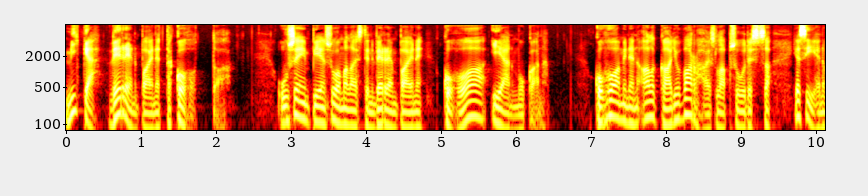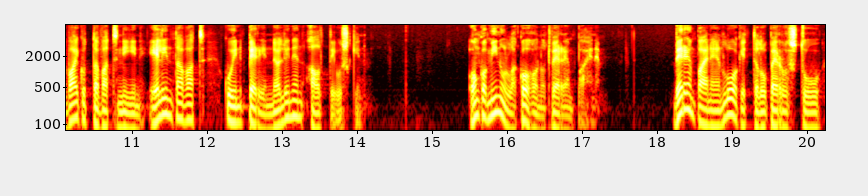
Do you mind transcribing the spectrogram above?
Mikä verenpainetta kohottaa? Useimpien suomalaisten verenpaine kohoaa iän mukana. Kohoaminen alkaa jo varhaislapsuudessa ja siihen vaikuttavat niin elintavat kuin perinnöllinen alttiuskin. Onko minulla kohonnut verenpaine? Verenpaineen luokittelu perustuu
